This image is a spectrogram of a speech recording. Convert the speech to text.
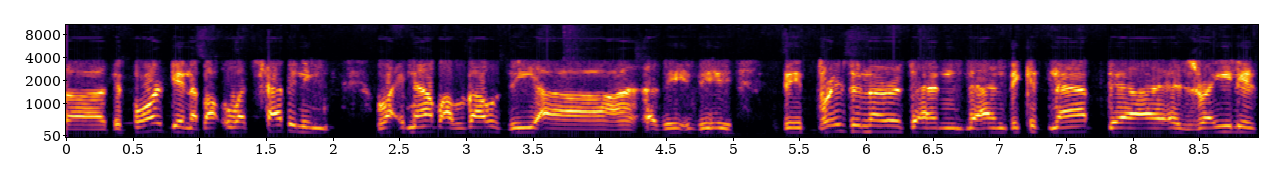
uh, the bargain about what's happening right now about the uh, the, the, the prisoners and and the kidnapped uh, Israelis.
